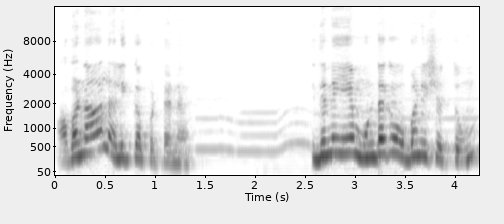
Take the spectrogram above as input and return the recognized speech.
அவனால் அளிக்கப்பட்டன. இதனையே முண்டக உபனிஷத்தும்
